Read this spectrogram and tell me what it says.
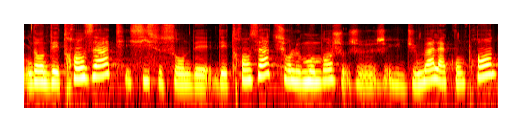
dans des transats. Ici, ce sont des, transats. Sur le moment, j'ai eu du mal à comprendre.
